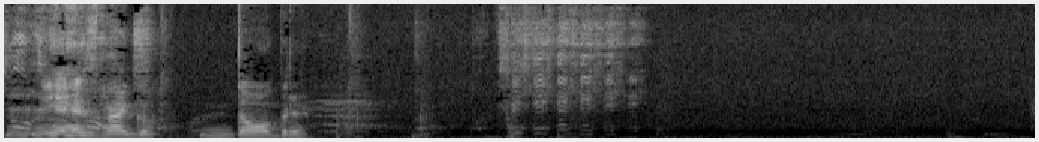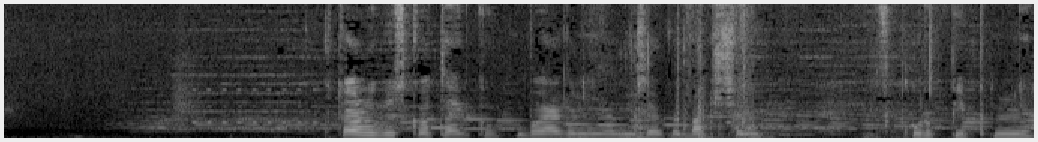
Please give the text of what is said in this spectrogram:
Nie zna go. Dobre. Kto lubi Scottego? Bo ja go nienawidzę, wybaczcie mi. Wkurpip mnie.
